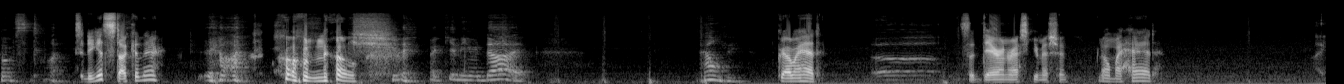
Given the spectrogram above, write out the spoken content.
I'm stuck. Did he get stuck in there? Yeah. Oh no! Shit. I can't even die. Help me. Grab my head. Uh, It's a Darren rescue mission. No, my head. I, I,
